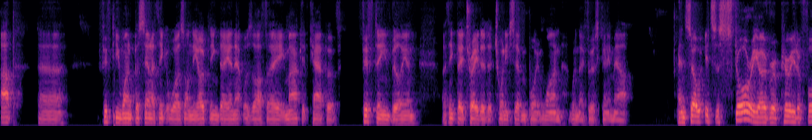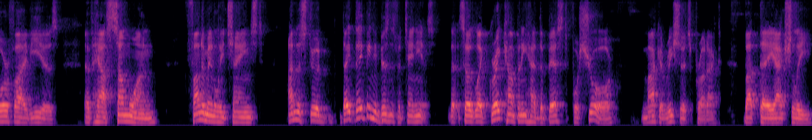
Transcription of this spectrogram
up uh, 51%, I think it was, on the opening day, and that was off a market cap of 15 billion. I think they traded at 27.1 when they first came out. And so it's a story over a period of four or five years of how someone fundamentally changed, understood. They, they've been in business for 10 years. So, like, great company had the best for sure market research product, but they actually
